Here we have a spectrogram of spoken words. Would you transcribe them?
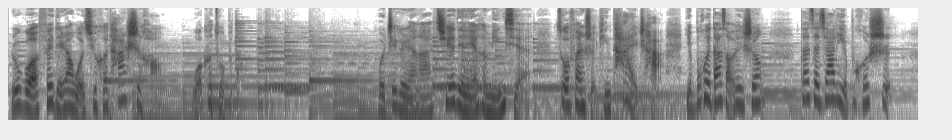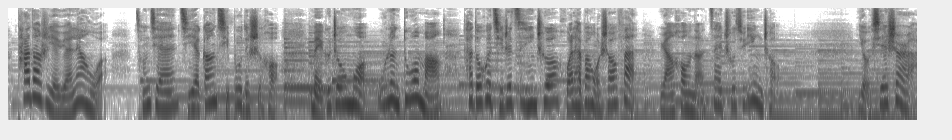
如果非得让我去和他示好，我可做不到。我这个人啊，缺点也很明显，做饭水平太差，也不会打扫卫生，待在家里也不合适。他倒是也原谅我。从前企业刚起步的时候，每个周末无论多忙，他都会骑着自行车回来帮我烧饭，然后呢再出去应酬。有些事儿啊，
